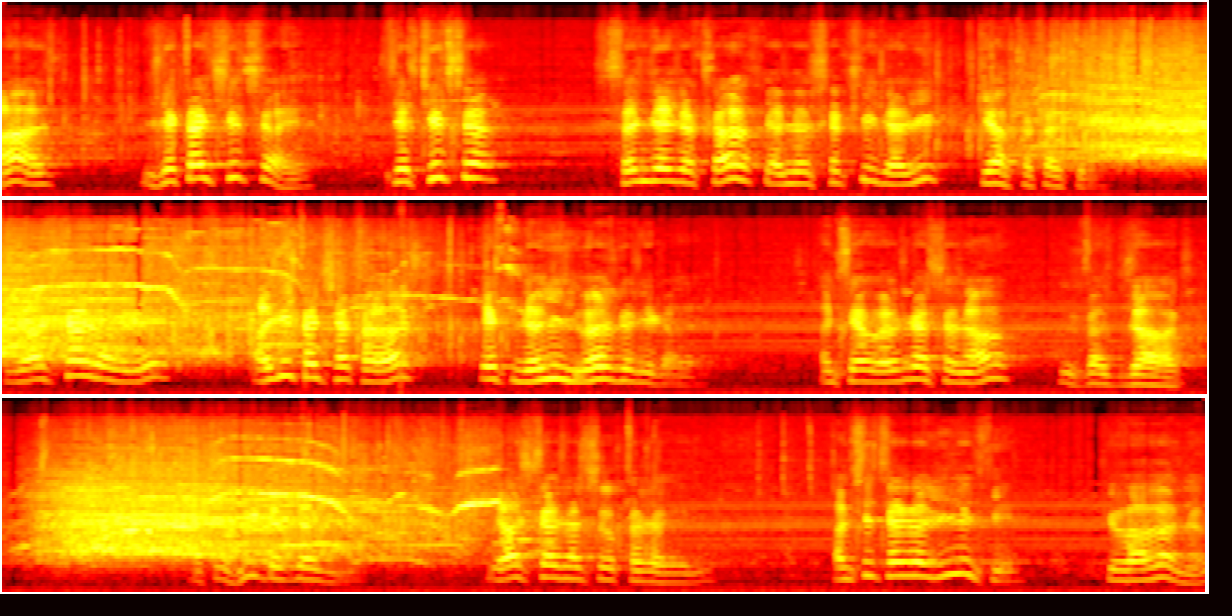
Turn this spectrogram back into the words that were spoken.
आज जे काही चित्र आहे ते चित्र संजय जगताप यांना शक्ती द्यावी या प्रकारचे. राजकारणामध्ये अलीकडच्या काळात एक नवीन वर्ग निघाला. आणि त्या वर्गाचं नाव गद्दार. आता ही गद्दारी राजकारणाचं करायला आमची त्याला विनंती आहे की बाबानं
